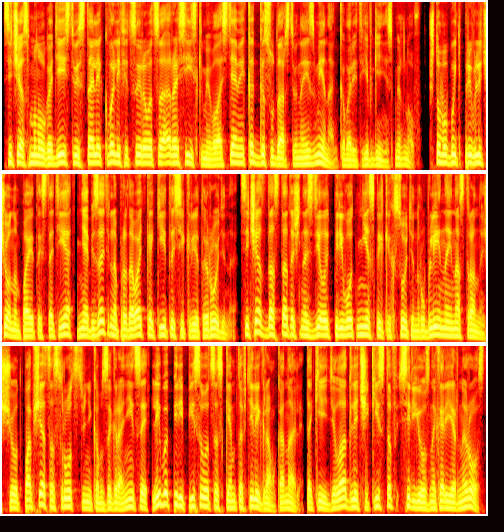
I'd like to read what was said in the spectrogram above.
Сейчас много действий стали квалифицироваться российскими властями как государственная измена, говорит Евгений Смирнов. Чтобы быть привлеченным по этой статье, не обязательно продавать какие-то секреты Родины. Сейчас достаточно сделать перевод нескольких сотен рублей на иностранный счет, пообщаться с родственником за границей, либо переписываться с кем-то в телеграм-канале. Такие дела для чекистов – серьезный карьерный рост.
